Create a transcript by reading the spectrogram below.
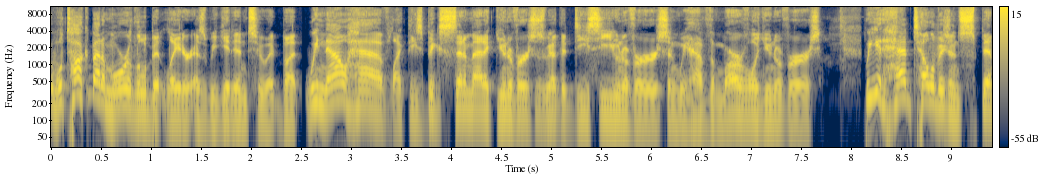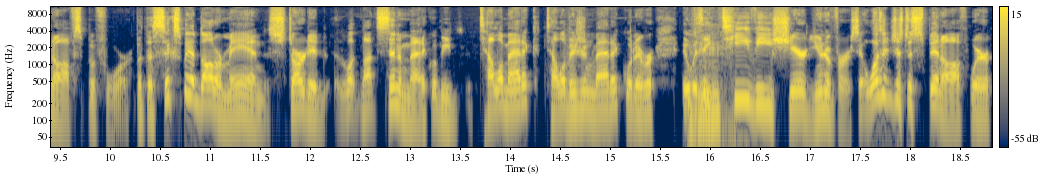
we'll talk about it more a little bit later as we get into it, but we now have like these big cinematic universes. We have the DC universe and we have the Marvel universe. We had had television spin offs before, but the Six Million Dollar Man started, what, not cinematic, would be telematic, television matic, whatever. It was a TV shared universe. It wasn't just a spin off where,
